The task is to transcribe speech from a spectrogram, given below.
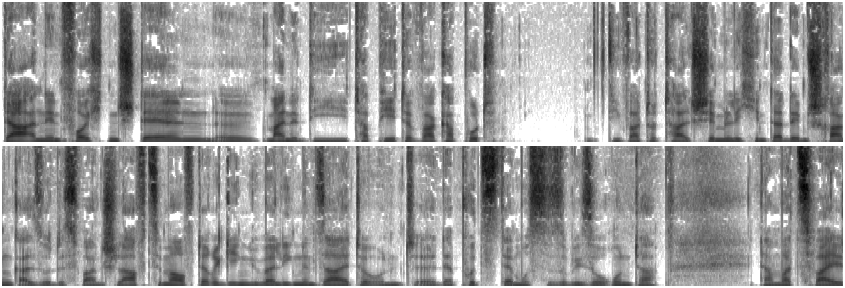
da an den feuchten Stellen, äh, meine, die Tapete war kaputt. Die war total schimmelig hinter dem Schrank, also das war ein Schlafzimmer auf der gegenüberliegenden Seite und äh, der Putz, der musste sowieso runter. Da haben wir zwei,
